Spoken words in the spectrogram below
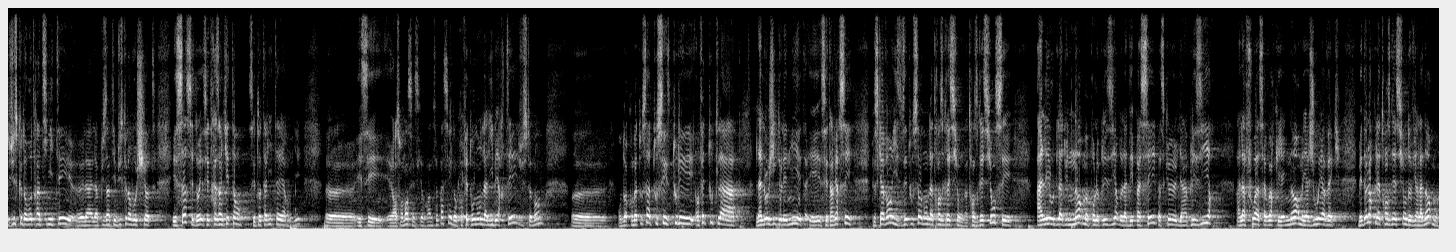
jusque, dans votre intimité euh, la, plus intime, jusque dans vos chiottes. Et ça, c'est très inquiétant, c'est totalitaire, vous voyez. Euh, et, en ce moment, c'est ce qui est en train de se passer. Donc, en fait, au nom de la liberté, justement, euh, on doit combattre tout ça. En fait, toute la, logique de l'ennemi s'est inversée. Parce qu'avant, ils faisaient tout ça au nom de la transgression. La transgression, c'est aller au-delà d'une norme pour le plaisir de la dépasser, parce qu'il y a un plaisir à la fois à savoir qu'il y a une norme et à jouer avec. Mais dès lors que la transgression devient la norme,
